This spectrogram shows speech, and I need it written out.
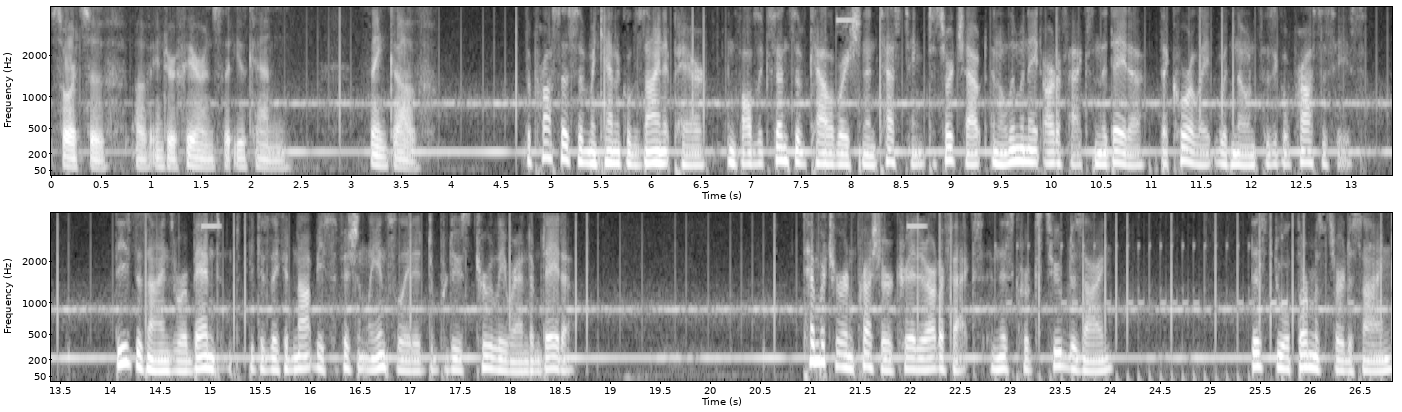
sorts of, of interference that you can think of. The process of mechanical design at Pear involves extensive calibration and testing to search out and eliminate artifacts in the data that correlate with known physical processes. These designs were abandoned because they could not be sufficiently insulated to produce truly random data. Temperature and pressure created artifacts in this Crookes tube design, this dual thermistor design,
